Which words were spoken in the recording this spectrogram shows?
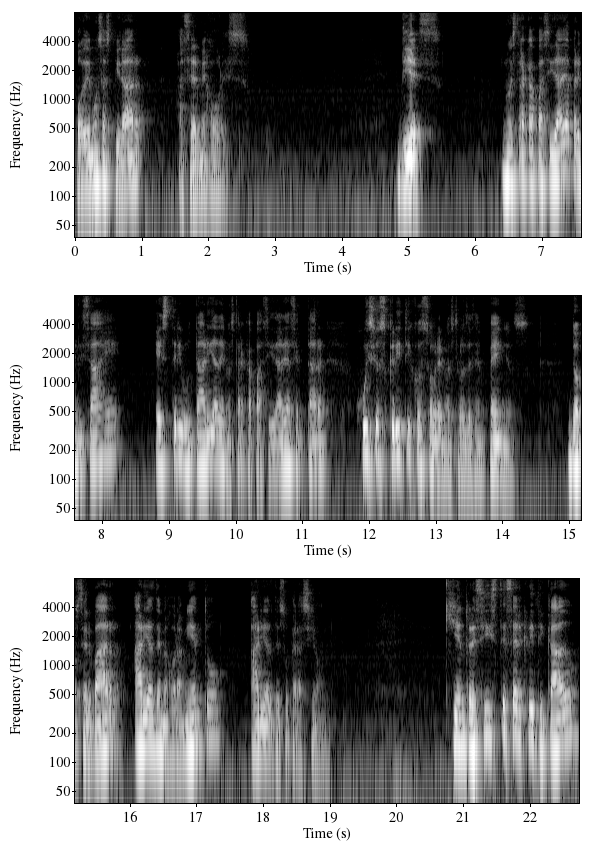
podemos aspirar a ser mejores. 10. Nuestra capacidad de aprendizaje es tributaria de nuestra capacidad de aceptar juicios críticos sobre nuestros desempeños, de observar áreas de mejoramiento áreas de superación. Quien resiste ser criticado,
